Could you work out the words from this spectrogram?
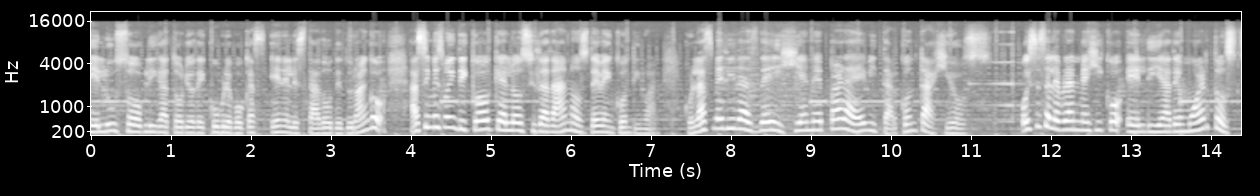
el uso obligatorio de cubrebocas en el estado de Durango. Asimismo indicó que los ciudadanos deben continuar con las medidas de higiene para evitar contagios. Hoy se celebra en México el Día de Muertos,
